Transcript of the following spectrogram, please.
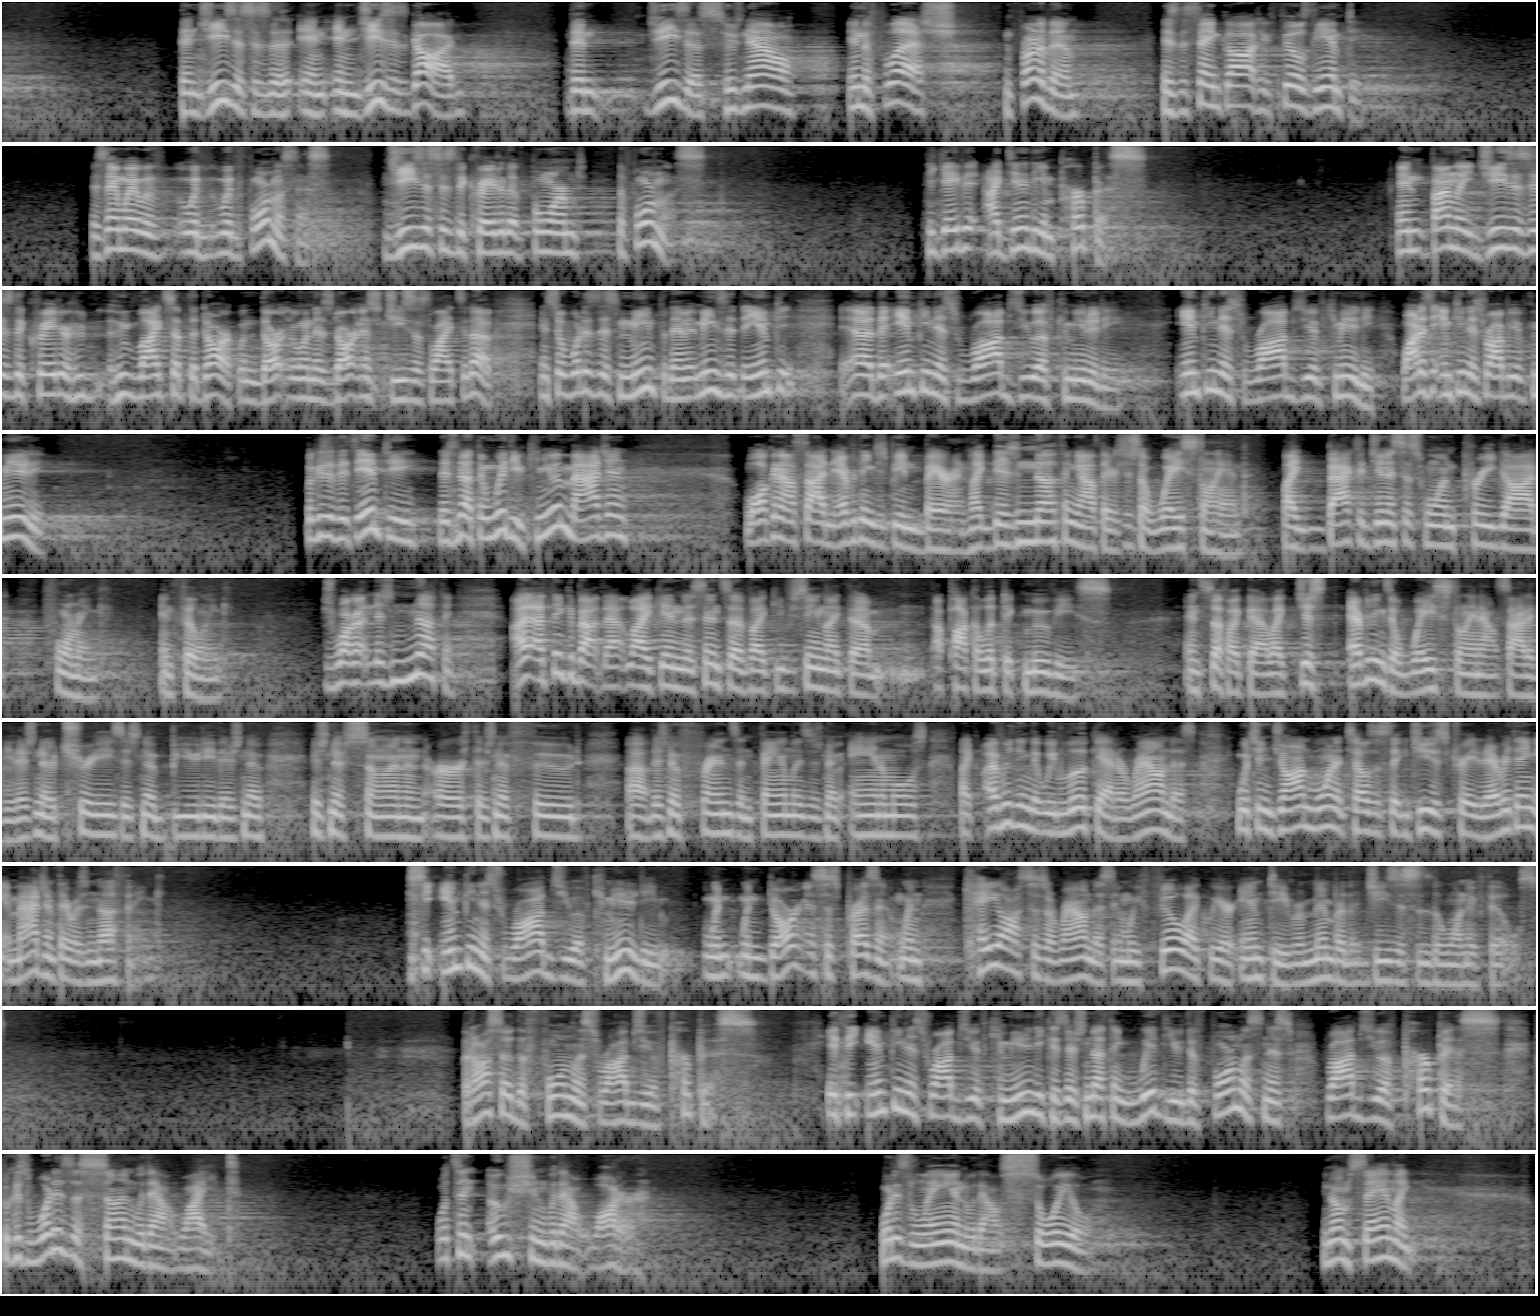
then Jesus is the, in, and Jesus God, then Jesus, who's now in the flesh in front of them, is the same God who fills the empty. The same way with, with, with formlessness. Jesus is the creator that formed the formless. He gave it identity and purpose. And finally, Jesus is the creator who, who lights up the dark. When, dark. when there's darkness, Jesus lights it up. And so, what does this mean for them? It means that the, empty, uh, the emptiness robs you of community. Emptiness robs you of community. Why does emptiness rob you of community? Because if it's empty, there's nothing with you. Can you imagine walking outside and everything just being barren? Like there's nothing out there, it's just a wasteland. Like back to Genesis 1, pre God forming and filling. Just walk out and there's nothing. I, I, think about that like in the sense of like you've seen like the apocalyptic movies and stuff like that. Like just everything's a wasteland outside of you. There's no trees, there's no beauty, there's no there's no sun and earth, there's no food, uh, there's no friends and families, there's no animals. Like everything that we look at around us, which in John 1 it tells us that Jesus created everything. Imagine if there was nothing. You see, emptiness robs you of community. When, when darkness is present, when chaos is around us, and we feel like we are empty, remember that Jesus is the one who fills. But also, the formless robs you of purpose. If the emptiness robs you of community because there's nothing with you, the formlessness robs you of purpose. Because what is a sun without light? What's an ocean without water? What is land without soil? You know what I'm saying? Like,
